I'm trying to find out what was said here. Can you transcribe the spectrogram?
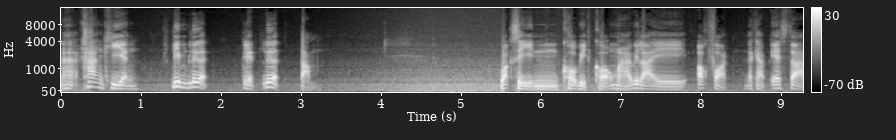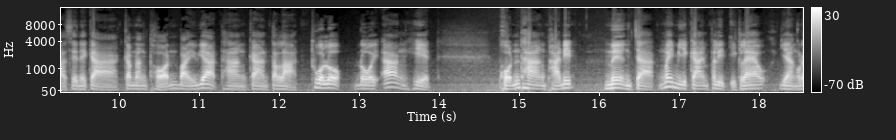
นะฮะข้างเคียง ริ่มเลือด เกล็ดเลือดต่ำวัคซีนโควิด ของมหาวิทยาลัยออกฟอร์ดนะครับเอสตาเซเนกากำลังถอนใบอนุญาตทางการตลาดทั่วโลก โดยอ้างเหตุ ผลทางพาณิชย์ เนื่องจากไม่มีการผลิตอีกแล้ว อย่างไร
